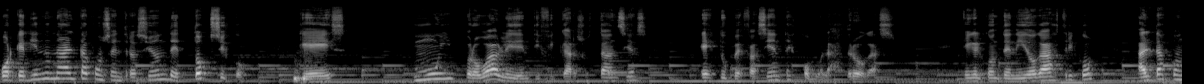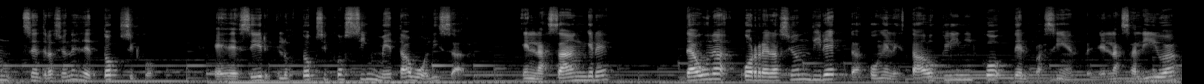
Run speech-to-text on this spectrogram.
porque tiene una alta concentración de tóxico, que es muy probable identificar sustancias estupefacientes como las drogas. En el contenido gástrico, altas concentraciones de tóxico, es decir, los tóxicos sin metabolizar. En la sangre, da una correlación directa con el estado clínico del paciente. En la saliva,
